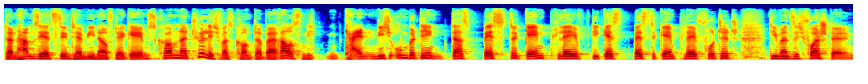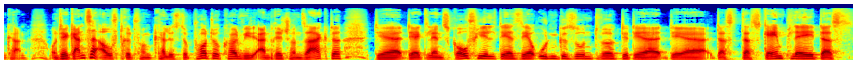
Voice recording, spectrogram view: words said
Dann haben sie jetzt den Termin auf der Gamescom. Natürlich, was kommt dabei raus? Nicht, kein, nicht unbedingt das beste Gameplay, die beste Gameplay-Footage, die man sich vorstellen kann. Und der ganze Auftritt von Callisto Protocol, wie André schon sagte, der, der Glenn Schofield, der sehr ungesund wirkte, der, der, das, das Gameplay, das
